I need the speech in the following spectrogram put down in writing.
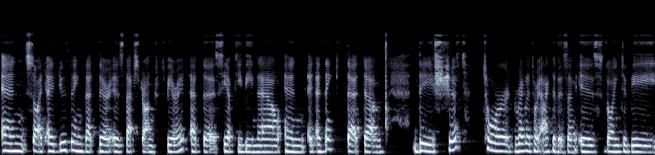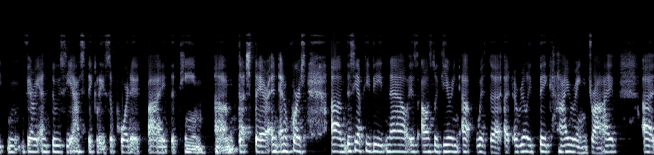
and so I, I, do think that there is that strong spirit at the CFPB now. And I, I think that um, the shift toward regulatory activism is going to be very enthusiastically supported by the team um, that's there. And, and of course, um, the CFPB now is also gearing up with a, a really big hiring drive uh,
